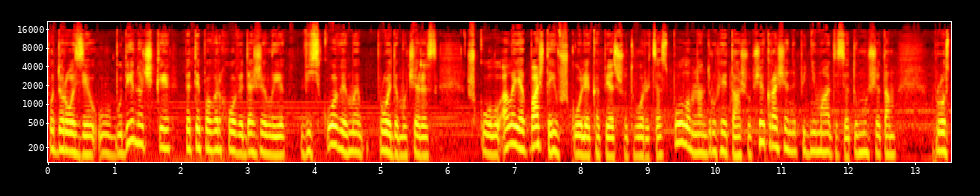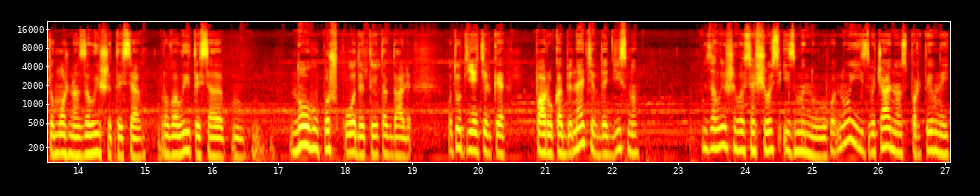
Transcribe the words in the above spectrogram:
по дорозі у будиночки п'ятиповерхові, де жили військові. Ми пройдемо через школу. Але як бачите, і в школі капець, що твориться з полом на другий етаж, взагалі краще не підніматися, тому що там просто можна залишитися, провалитися, ногу пошкодити і так далі. Отут є тільки пару кабінетів, де дійсно залишилося щось із минулого. Ну і, звичайно, спортивний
